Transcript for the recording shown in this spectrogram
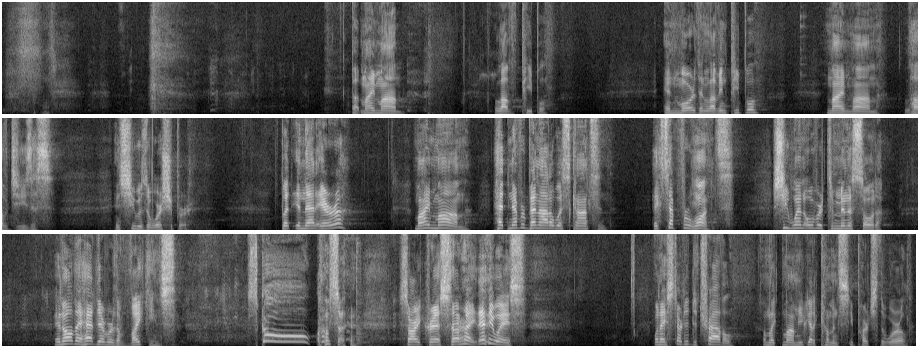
but my mom loved people. And more than loving people, my mom loved Jesus. And she was a worshiper. But in that era, my mom had never been out of Wisconsin, except for once. She went over to Minnesota. And all they had there were the Vikings. Skol! Oh, sorry. sorry, Chris. All right, anyways. When I started to travel, I'm like, Mom, you got to come and see parts of the world.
